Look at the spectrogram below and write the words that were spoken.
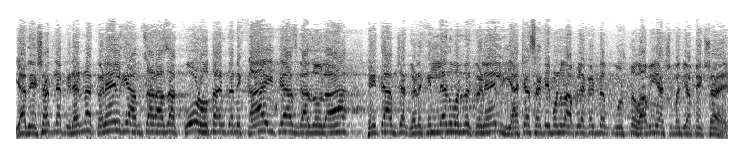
या देशातल्या पिढ्यांना कळेल की आमचा राजा कोण होता आणि त्याने काय इतिहास गाजवला हे त्या आमच्या गडकिल्ल्यांवरनं कळेल. याच्यासाठी म्हणून आपल्याकडनं गोष्ट व्हावी अशी माझी अपेक्षा आहे.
